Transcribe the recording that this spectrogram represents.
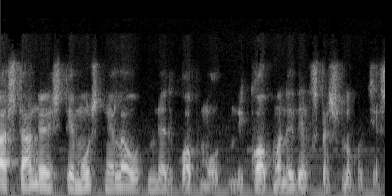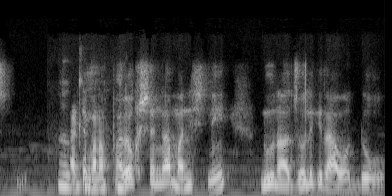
ఆ స్ట్రాంగెస్ట్ ఎమోషన్ ఎలా అవుతుంది? అది కోపం అవుతుంది. కోపం అనేది ఎక్స్ప్రెషన్లోకి వచ్చేస్తుంది. అంటే మనం పరోక్షంగా మనిషిని నువ్వు నా జోలికి రావద్దు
